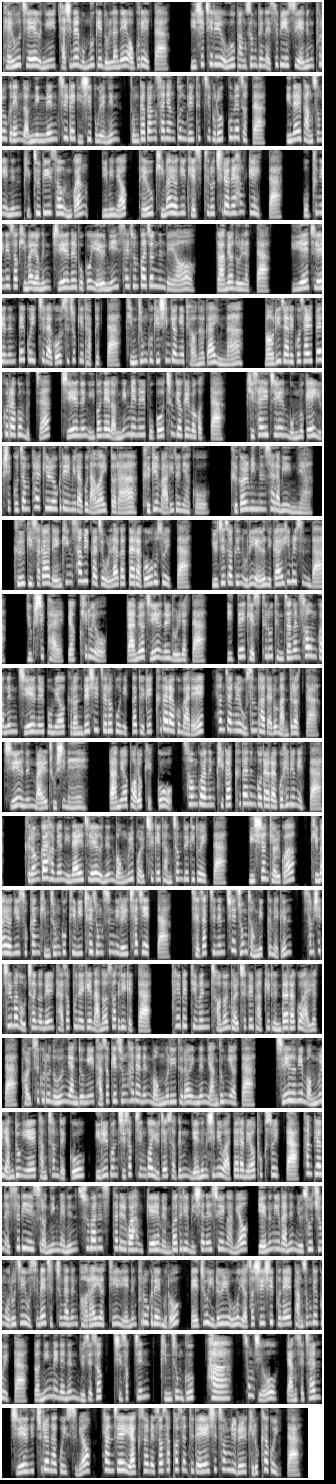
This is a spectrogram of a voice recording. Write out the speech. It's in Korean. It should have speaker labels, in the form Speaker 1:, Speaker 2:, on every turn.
Speaker 1: 배우 지혜은이 자신의 몸무게 논란에 억울해했다. 27일 오후 방송된 SBS 예능 프로그램 런닝맨 725회는 동가방 사냥꾼들 특집으로 꾸며졌다. 이날 방송에는 B2B 서은광, 이민혁, 배우 김하영이 게스트로 출연해 함께했다. 오프닝에서 김하영은 지혜은을 보고 예은이 살 좀 빠졌는데요. 라며 놀랐다. 이에 지혜은은 빼고 있지라고 수줍게 답했다. 김종국이 신경에 변화가 있나? 머리 자르고 살 빼고라고 묻자 지혜은은 이번에 런닝맨을 보고 충격을 먹었다. 기사에 지은 몸무게 69.8kg이라고 나와 있더라. 그게 말이 되냐고. 그걸 믿는 사람이 있냐. 그 기사가 랭킹 3위까지 올라갔다라고 호소했다. 유재석은 우리 예은이가 힘을 쓴다. 68 몇 킬로요. 라며 지혜은을 놀렸다. 이때 게스트로 등장한 서은광은 지혜은을 보며 그런데 실제로 보니까 되게 크다라고 말해 현장을 웃음 바다로 만들었다. 지혜은은 말 조심해. 라며 버럭했고 서은광은 키가 크다는 거다라고 해명했다. 그런가 하면 이날 지혜은은 먹물 벌칙에 당첨되기도 했다. 미션 결과 김하영이 속한 김종국 팀이 최종 승리를 차지했다. 제작진은 최종 적립금액은 37만 5천 원을 다섯 분에게 나눠서 드리겠다. 패배팀은 전원 벌칙을 받게 된다라고 알렸다. 벌칙으로 놓은 양동이 다섯 개 중 하나는 먹물이 들어있는 양동이었다. 지혜은이 먹물 양동이에 당첨됐고 이를 본 지석진과 유재석은 예능신이 왔다라며 폭소했다. 한편 SBS 런닝맨은 수많은 스타들과 함께 멤버들이 미션을 수행하며 예능이 많은 요소 중 오로지 웃음에 집중하는 버라이어티 예능 프로그램으로 매주 일요일 오후 6시 10분에 방송되고 있다. 런닝맨에는 유재석, 지석진, 김종국, 하, 송지호, 양세찬, 지혜은이 출연하고 있으며 현재 약 3에서 4%대의 시청률을 기록하고 있다.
